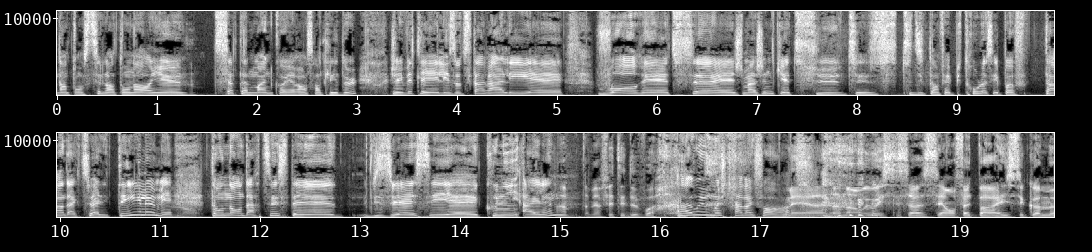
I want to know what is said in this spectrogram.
dans ton style, dans ton art, il y a Mhm. Certainement une cohérence entre les deux. J'invite les, les auditeurs à aller euh, voir euh, tout ça. Euh, J'imagine que tu, tu, tu dis que t'en fais plus trop là, c'est pas tant d'actualité là, mais Non. ton nom d'artiste euh, visuel c'est Cooney Island. ah, t'as bien fait tes devoirs Ah oui, moi je travaille fort. Hein. Mais non, non, oui, oui, c'est ça. C'est en fait pareil. C'est comme,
